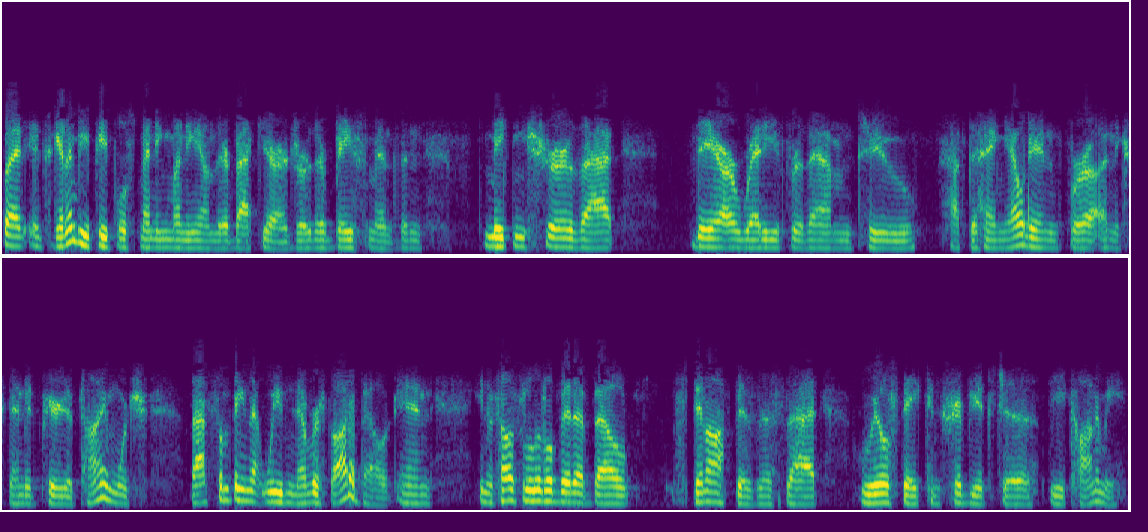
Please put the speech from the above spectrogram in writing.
But it's going to be people spending money on their backyards or their basements and making sure that they are ready for them to have to hang out in for an extended period of time, which that's something that we've never thought about. And, you know, tell us a little bit about spin-off business that real estate contributes to the economy.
